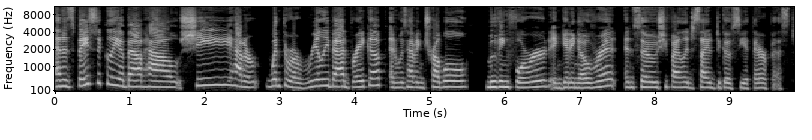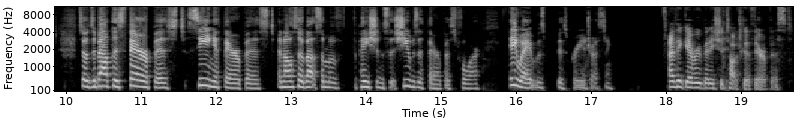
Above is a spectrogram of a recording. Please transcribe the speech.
and it's basically about how she had a went through a really bad breakup and was having trouble moving forward and getting over it. And so she finally decided to go see a therapist. So it's about this therapist seeing a therapist and also about some of the patients that she was a therapist for. Anyway, it was it was pretty interesting. I think everybody should talk to a therapist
